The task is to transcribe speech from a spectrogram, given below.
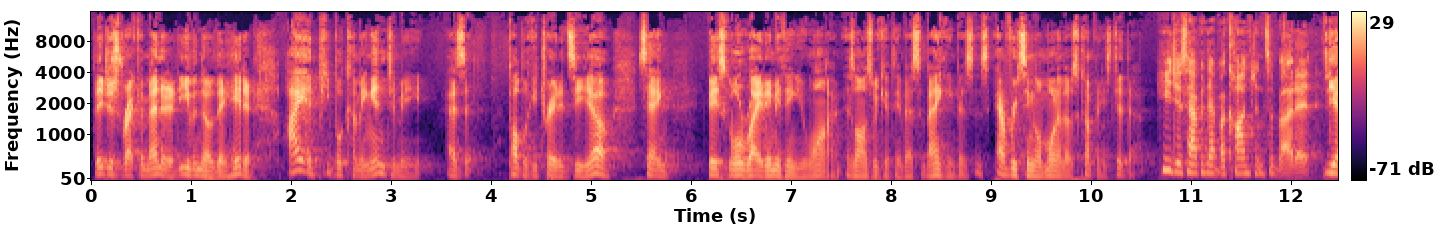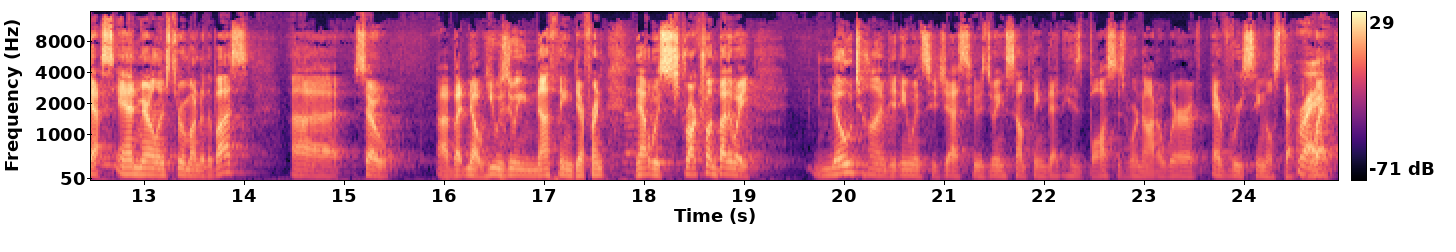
They just recommended it, even though they hated it. I had people coming into me as a publicly traded CEO saying, basically, we'll write anything you want as long as we get the investment banking business. Every single one of those companies did that. He just happened to have a conscience about it. Yes, and Merrill Lynch threw him under the bus. Uh, so, uh, but no, he was doing nothing different. That was structural. And by the way, no time did anyone suggest he was doing something that his bosses were not aware of every single step of the way.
